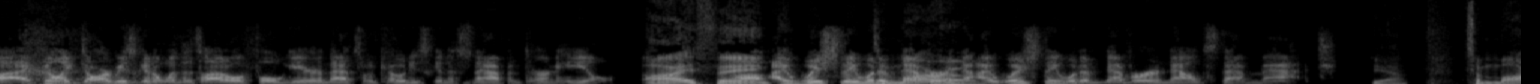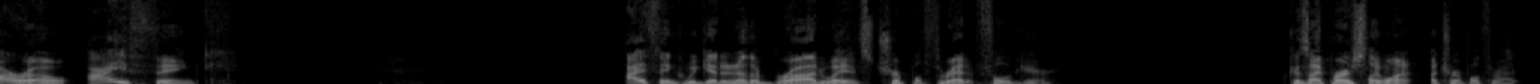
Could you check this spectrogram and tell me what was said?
I feel like Darby's going to win the title at full gear, and that's when Cody's going to snap and turn heel. I Uh, think I wish they would have never. I wish they would have never announced that match. Yeah. Tomorrow, I think I think we get another Broadway. It's triple threat at full gear. Because I personally want a triple threat.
